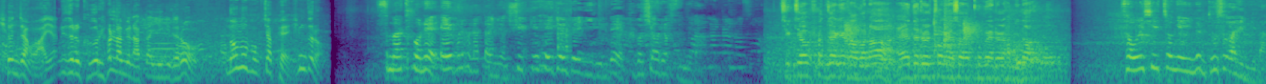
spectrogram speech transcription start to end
현장 와야 우리들은 그걸 하려면 아까 얘기대로 너무 복잡해 힘들어 스마트폰에 앱을 하나 깔면 쉽게 해결될 일인데 그것이 어렵습니다. 직접 현장에 가거나 애들을 통해서 구매를 합니다. 서울시청에 있는 도서관입니다.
